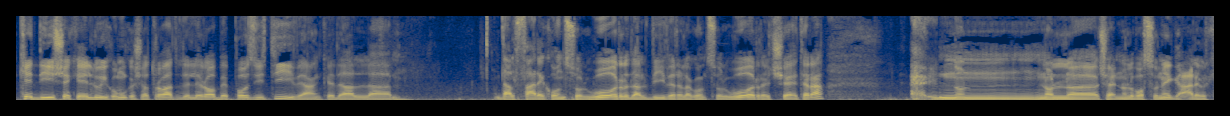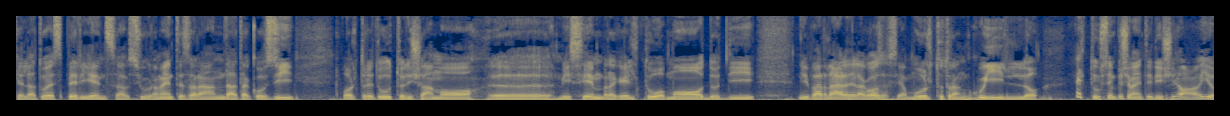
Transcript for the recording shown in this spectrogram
che dice che lui comunque ci ha trovato delle robe positive anche dal dal fare console war, dal vivere la console war, eccetera. Eh, non, non, cioè, non, lo posso negare perché la tua esperienza sicuramente sarà andata così. Oltretutto, diciamo, eh, mi sembra che il tuo modo di, di, parlare della cosa sia molto tranquillo e tu semplicemente dici: No, io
